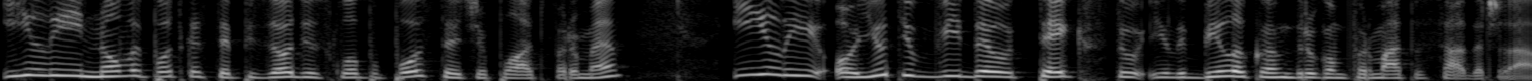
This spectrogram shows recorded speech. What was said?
ili novoj podcast epizodi u sklopu postojeće platforme ili o YouTube videu, tekstu ili bilo kojem drugom formatu sadržaja.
